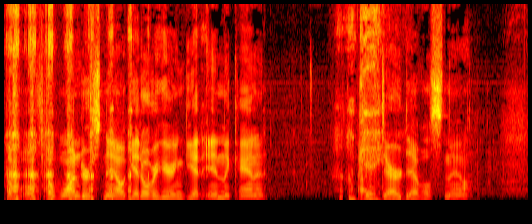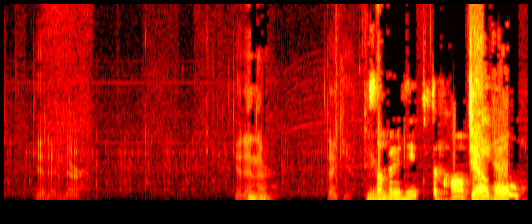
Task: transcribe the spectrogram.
the, the wonder snail. Get over here and get in the cannon. okay. A daredevil snail. Get in there. Get in there. Thank you. Somebody needs to call Devil?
